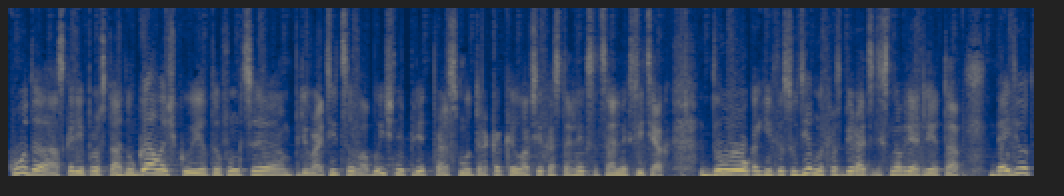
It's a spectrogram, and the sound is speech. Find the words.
кода, а скорее просто одну галочку, и эта функция превратится в обычный предпросмотр, как и во всех остальных социальных сетях. До каких-то судебных разбирательств навряд ли это дойдет.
